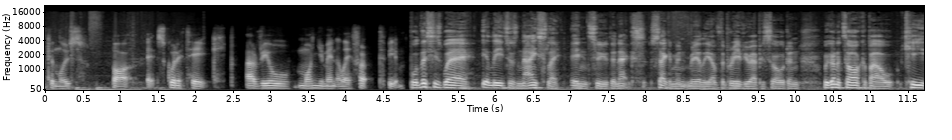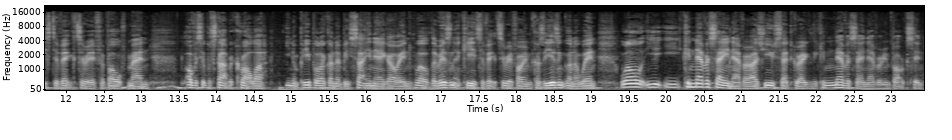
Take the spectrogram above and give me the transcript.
can lose, but it's going to take a real monumental effort to beat him. Well, this is where it leads us nicely into the next segment, really, of the preview episode. And we're going to talk about keys to victory for both men. Obviously, we'll start with Crolla. You know, people are going to be sitting there going, well, there isn't a key to victory for him because he isn't going to win. Well, you, you can never say never. As you said, Greg, you can never say never in boxing.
